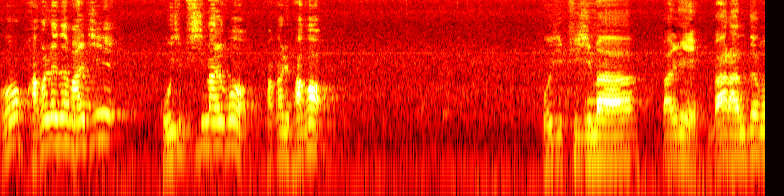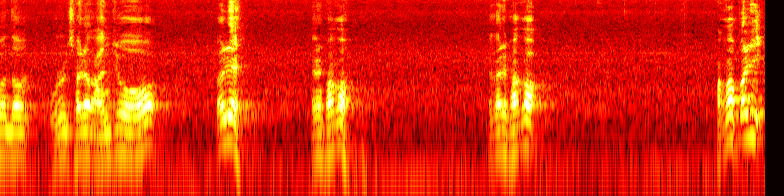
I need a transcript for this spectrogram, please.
어, 박을래나 말지? 고집 피지 말고, 박아리 박아! 고집 피지 마. 빨리. 말 안 들으면 너 오늘 저녁 안 줘. 빨리. 대가리 박아. 대가리 박아. 박아, 빨리.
